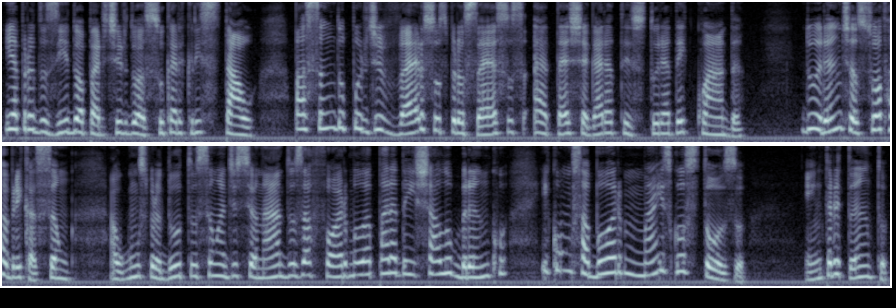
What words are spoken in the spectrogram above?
e é produzido a partir do açúcar cristal, passando por diversos processos até chegar à textura adequada. Durante a sua fabricação, alguns produtos são adicionados à fórmula para deixá-lo branco e com um sabor mais gostoso. Entretanto,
